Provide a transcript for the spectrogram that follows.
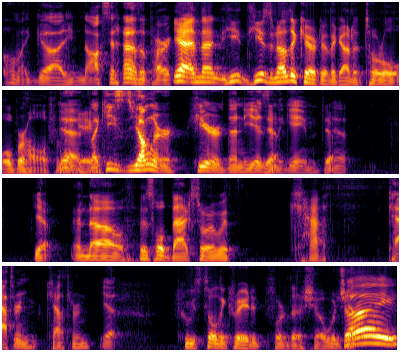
oh my God, he knocks it out of the park. Yeah, and then he he's another character that got a total overhaul from Yeah, the game. like he's younger here than he is Yeah, in the game. yeah. Yeah. yeah, and now his whole backstory with Kath, Catherine. Catherine, Yeah. who's totally created for the show, which Yep. I,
